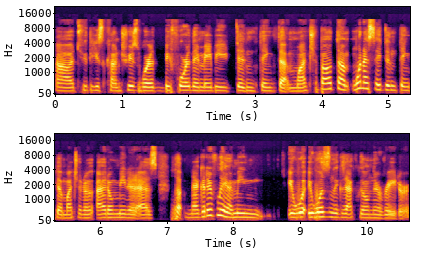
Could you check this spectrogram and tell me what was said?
Uh, to these countries where before they maybe didn't think that much about them. When I say didn't think that much, I don't I don't mean it as negatively. I mean it, w- it wasn't exactly on their radar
